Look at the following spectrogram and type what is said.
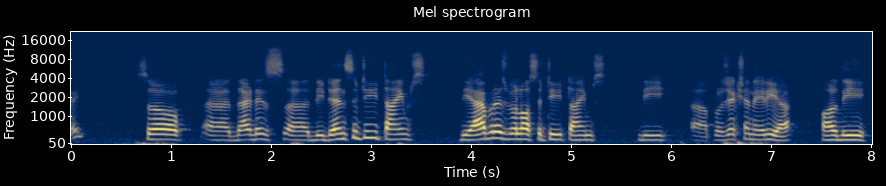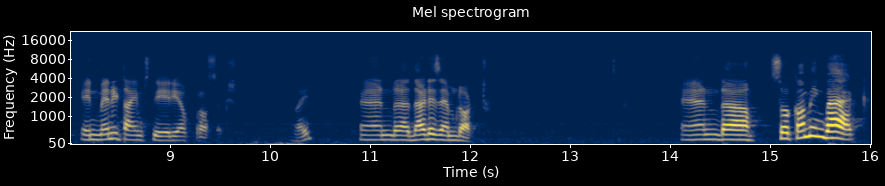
right. So, uh, that is uh, the density times the average velocity times the uh, projection area or the in many times the area of cross section, right? And that is m dot. And so coming back,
